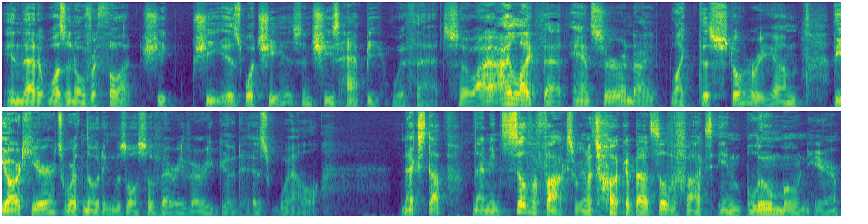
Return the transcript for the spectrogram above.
in that it wasn't overthought. She she is what she is, and she's happy with that. So I, I like that answer, and I like this story. Um, the art here, it's worth noting, was also very very good as well. Next up, I mean, Silver Fox. We're going to talk about Silver Fox in Blue Moon here.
